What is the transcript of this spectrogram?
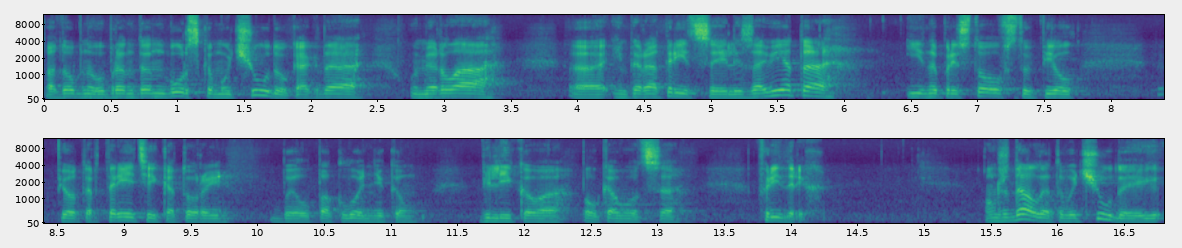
подобного Бранденбургскому чуду, когда умерла э, императрица Елизавета, и на престол вступил Петр III, который был поклонником великого полководца Фридриха. Он ждал этого чуда, и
